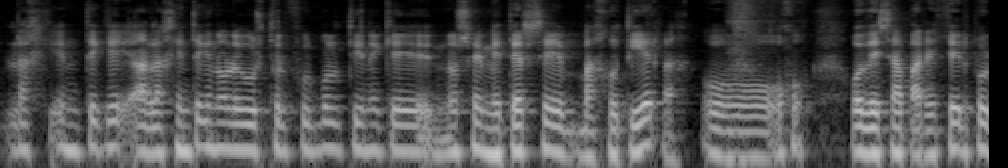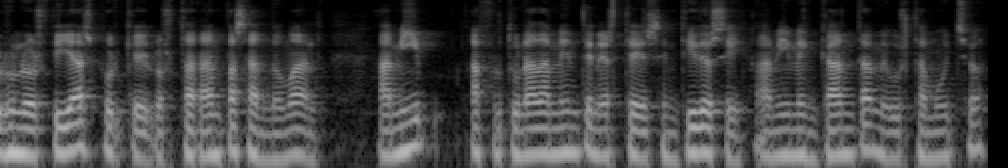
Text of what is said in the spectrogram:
la gente que a la gente que no le gusta el fútbol tiene que no sé meterse bajo tierra o, o, desaparecer por unos días porque lo estarán pasando mal a mí, afortunadamente, en este sentido, sí. A mí me encanta, me gusta mucho.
